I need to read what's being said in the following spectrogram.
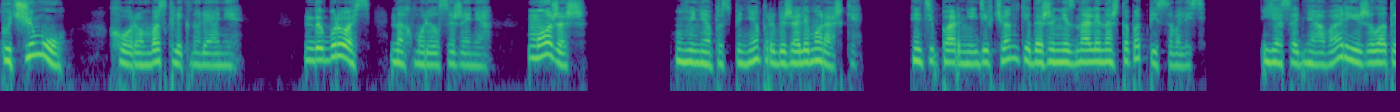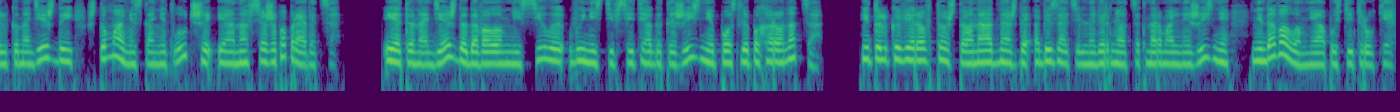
«Почему?» — хором воскликнули они. «Да брось!» — нахмурился Женя. «Можешь?» У меня по спине пробежали мурашки. Эти парни и девчонки даже не знали, на что подписывались. Я со дня аварии жила только надеждой, что маме станет лучше, и она все же поправится. И эта надежда давала мне силы вынести все тяготы жизни после похорон отца. И только вера в то, что она однажды обязательно вернется к нормальной жизни, не давала мне опустить руки.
